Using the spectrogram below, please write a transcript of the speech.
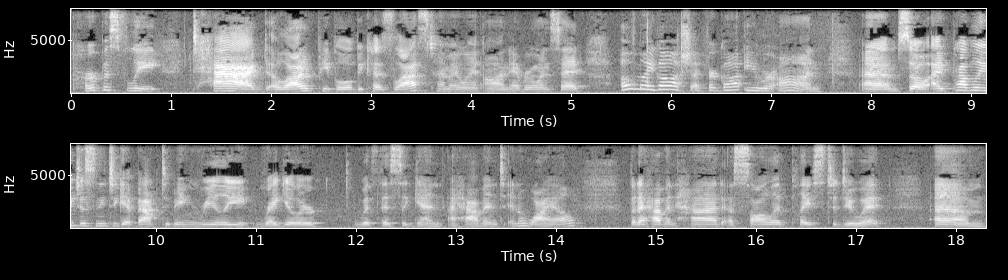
purposefully tagged a lot of people because last time I went on, everyone said, Oh my gosh, I forgot you were on. Um, so I probably just need to get back to being really regular with this again. I haven't in a while, but I haven't had a solid place to do it. Um,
